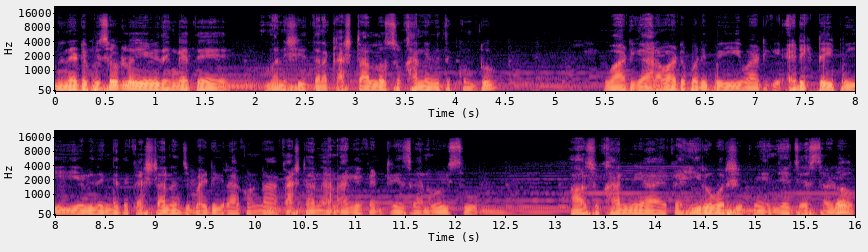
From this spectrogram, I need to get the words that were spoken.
నిన్నటి ఎపిసోడ్లో ఏ విధంగా అయితే మనిషి తన కష్టాల్లో సుఖాన్ని వెతుక్కుంటూ వాటికి అలవాటు పడిపోయి వాటికి అడిక్ట్ అయిపోయి ఏ విధంగా అయితే కష్టాల నుంచి బయటికి రాకుండా ఆ కష్టాన్ని అలాగే కంటిన్యూస్గా అనుభవిస్తూ ఆ సుఖాన్ని ఆ యొక్క హీరో వర్షిప్ని ఎంజాయ్ చేస్తాడో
